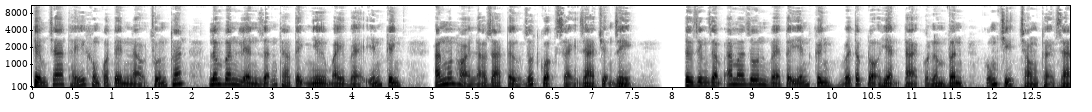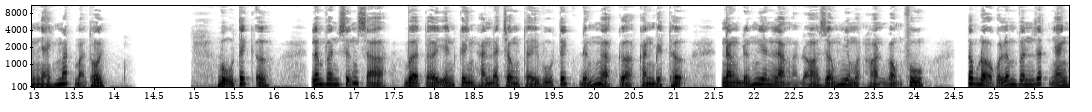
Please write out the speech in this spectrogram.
kiểm tra thấy không có tên nào trốn thoát, lâm vân liền dẫn theo tịnh như bay về yến kinh. Hắn muốn hỏi lão gia tử rốt cuộc xảy ra chuyện gì từ rừng rậm amazon về tới yến kinh với tốc độ hiện tại của lâm vân cũng chỉ trong thời gian nháy mắt mà thôi. Vũ tích ư? Lâm vân sững sờ, vừa tới yến kinh hắn đã trông thấy vũ tích đứng ở cửa căn biệt thự. Nàng đứng yên lặng ở đó giống như một hòn vọng phu. Tốc độ của lâm vân rất nhanh,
